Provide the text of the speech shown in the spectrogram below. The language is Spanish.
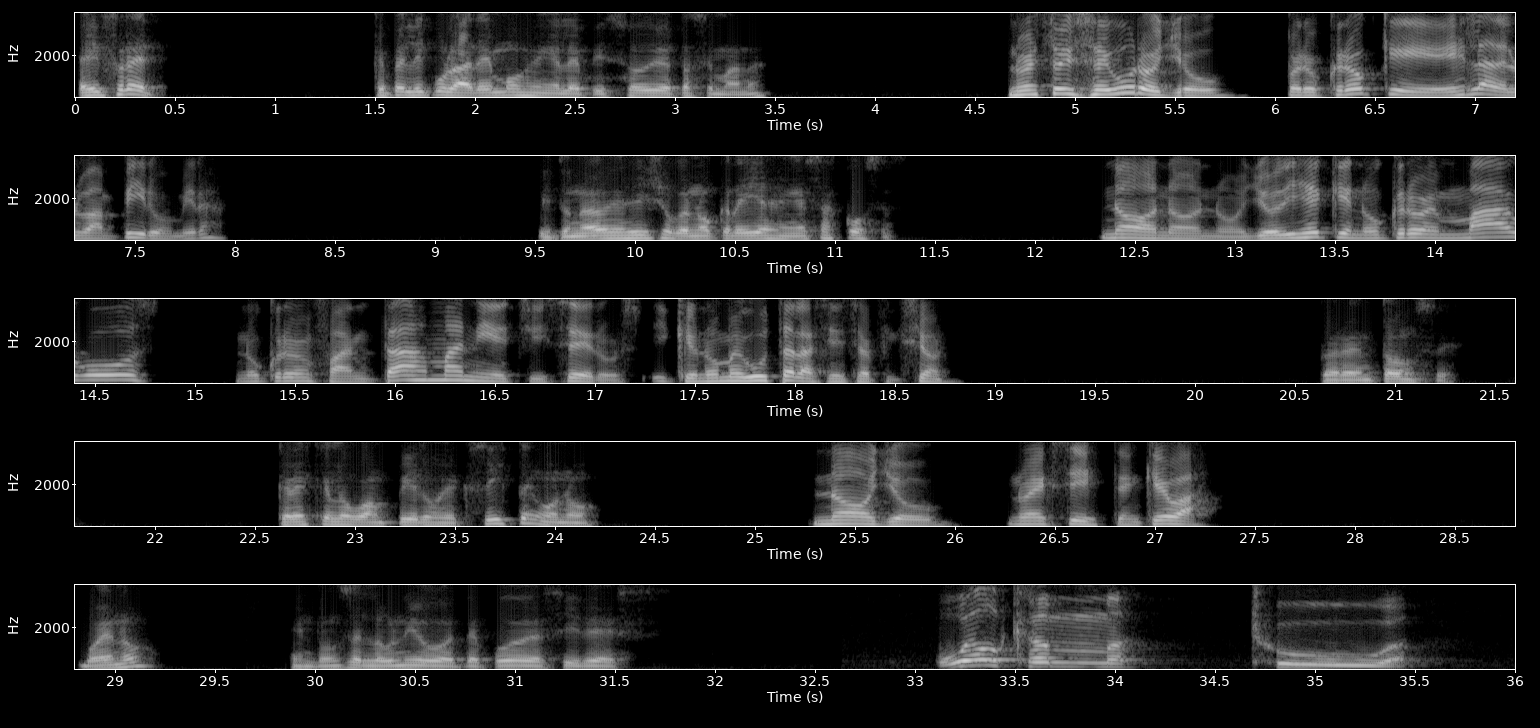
Hey Fred, ¿qué película haremos en el episodio de esta semana? No estoy seguro, Joe, pero creo que es la del vampiro, mira. Y tú no habías dicho que no creías en esas cosas. No, no, no. Yo dije que no creo en magos, no creo en fantasmas ni hechiceros y que no me gusta la ciencia ficción. Pero entonces, ¿crees que los vampiros existen o no? No, Joe, no existen. ¿Qué va? Bueno, entonces lo único que te puedo decir es, Welcome to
